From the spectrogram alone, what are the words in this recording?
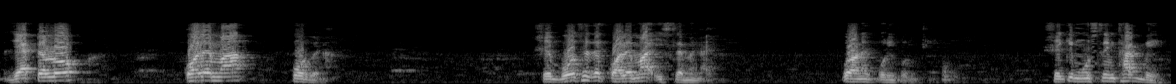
যে একটা লোক কলেমা পড়বে না। সে বলছে যে কলেমা ইসলামে নাই, কোরআনের পরিপন্থী। সে কি মুসলিম থাকবে?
